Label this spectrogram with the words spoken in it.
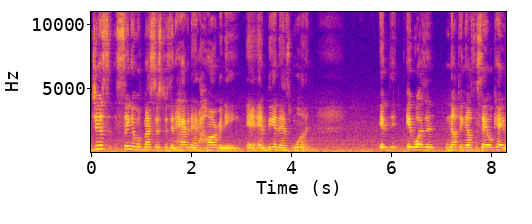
Just singing with my sisters and having that harmony and, and being as one it it wasn't nothing else to say. Okay,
